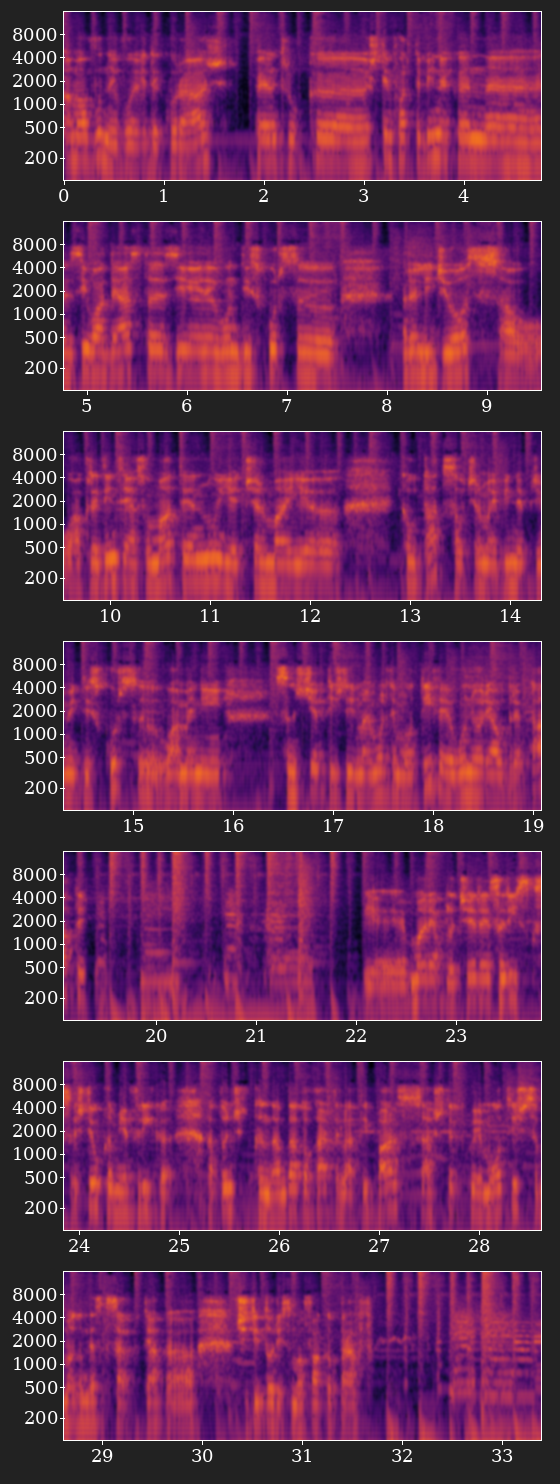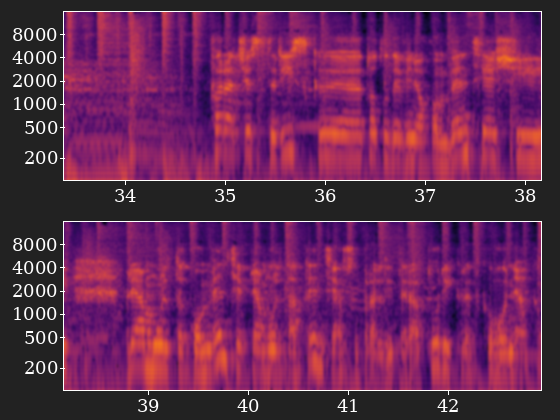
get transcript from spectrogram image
Am avut nevoie de curaj pentru că știm foarte bine că în uh, ziua de astăzi un discurs uh, religios sau a credinței asumate nu e cel mai uh, căutat sau cel mai bine primit discurs. Oamenii sunt sceptici din mai multe motive, uneori au dreptate. E marea plăcere să risc, să știu că mi-e frică. Atunci când am dat o carte la tipar, să aștept cu emoții și să mă gândesc că s-ar putea ca cititorii să mă facă praf. Fără acest risc, totul devine o convenție și prea multă convenție, prea multă atenție asupra literaturii, cred că o neacă.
